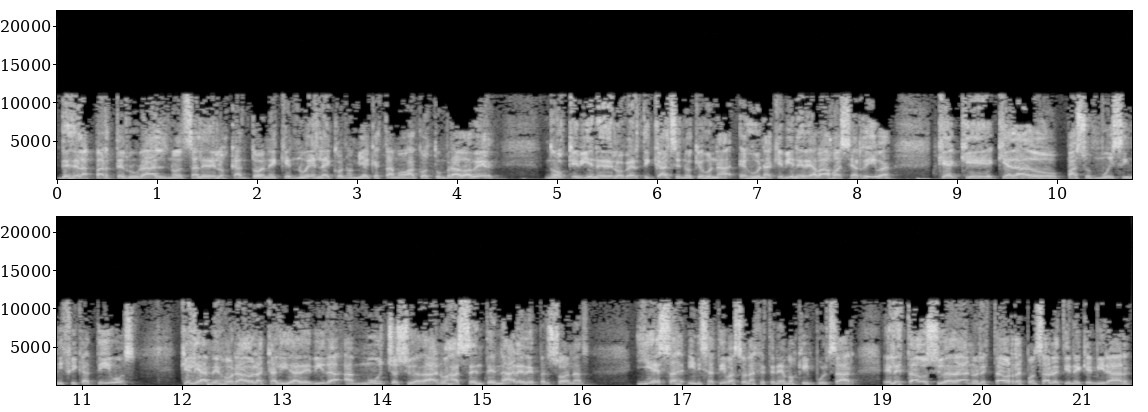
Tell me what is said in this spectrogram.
desde la parte rural, ¿no? Sale de los cantones, que no es la economía que estamos acostumbrados a ver. ¿no? que viene de lo vertical, sino que es una, es una que viene de abajo hacia arriba, que, que ha dado pasos muy significativos que le ha mejorado la calidad de vida a muchos ciudadanos, a centenares de personas, y esas iniciativas son las que tenemos que impulsar. El Estado ciudadano, el Estado responsable tiene que mirar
